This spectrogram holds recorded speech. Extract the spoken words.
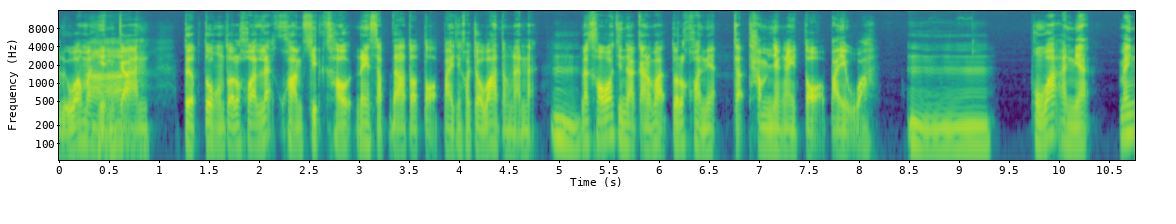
หรือว่ามาเห็นอ่าการเติบโตของตัวละครและความคิดเขาในสัปดาห์ต่อๆไปที่เขาจะวาดตรงนั้นน่ะอืมแล้วเขาก็จินตนาการว่าตัวละครเนี้ยจะทำยังไงต่อไปวะอืมผมว่าอันเนี้ยแม่ง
